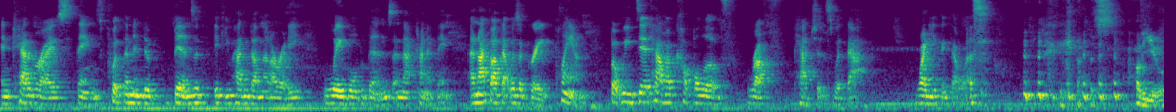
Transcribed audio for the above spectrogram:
and categorize things, put them into bins if, if you hadn't done that already, label the bins and that kind of thing. And I thought that was a great plan. But we did have a couple of rough patches with that. Why do you think that was? because of you.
